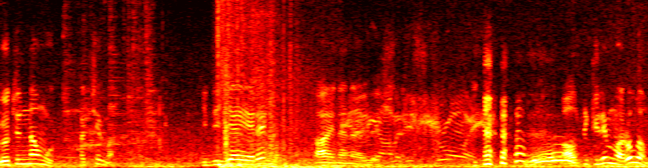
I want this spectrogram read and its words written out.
Götünden vur. Kaçırma. Gideceği yere aynen öyle işte. destroyed. 6 kilim var oğlum.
